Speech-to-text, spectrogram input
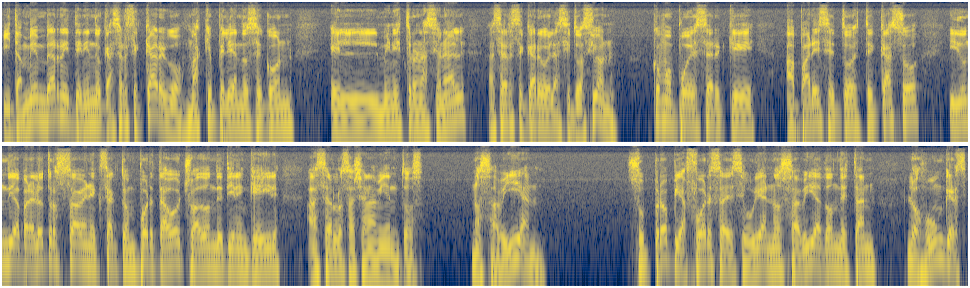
Y también Bernie teniendo que hacerse cargo, más que peleándose con el ministro nacional, hacerse cargo de la situación. ¿Cómo puede ser que aparece todo este caso y de un día para el otro saben exacto en puerta 8 a dónde tienen que ir a hacer los allanamientos? ¿No sabían? Su propia fuerza de seguridad no sabía dónde están los búnkers.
